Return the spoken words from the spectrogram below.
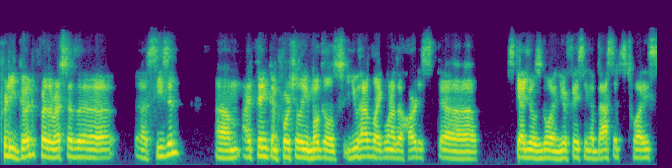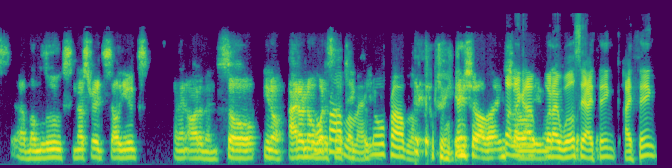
pretty good for the rest of the uh, season. Um, I think, unfortunately, Mughals, you have like one of the hardest uh, schedules going. You're facing Abbasids twice, uh, Mamluks, Nasrid, Seljuks, and then Ottoman. So, you know, I don't know no what it's going to take. Man. No problem. inshallah. inshallah like I, what I will say, I think, I think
